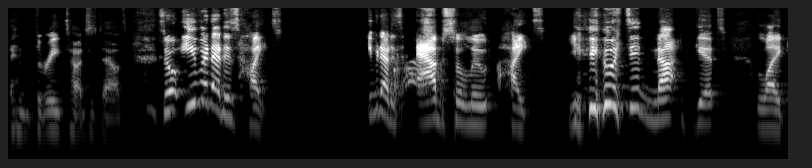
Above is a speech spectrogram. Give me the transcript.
and three touchdowns. So even at his height, even at his absolute height, you did not get like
